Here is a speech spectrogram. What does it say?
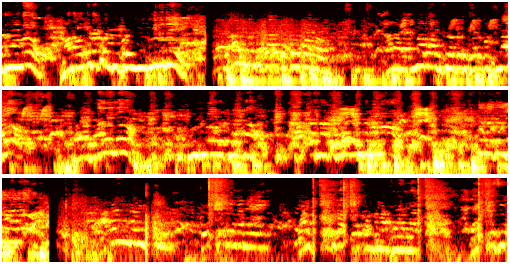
సూర్యపేట మనం మన వచ్చినటువంటి ఇప్పుడు ఈ వీధిని మంది కార్యకర్తలతో మన ఎంఆర్ ఆఫీస్ చేరుకుంటున్నారు. మన ర్యాలీలో దయచేసి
